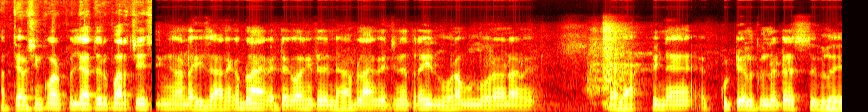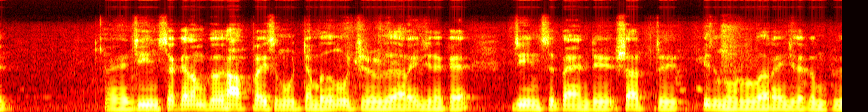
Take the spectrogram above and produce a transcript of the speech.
അത്യാവശ്യം കുഴപ്പമില്ലാത്തൊരു പർച്ചേസിങ് ആണ്. സാധനമൊക്കെ ബ്ലാങ്കറ്റൊക്കെ വാങ്ങിയിട്ട് തന്നെ ആ ബ്ലാങ്കറ്റിന് എത്ര? ഇരുന്നൂറോ മുന്നൂറാണ് വില. പിന്നെ കുട്ടികൾക്കുള്ള ഡ്രസ്സുകൾ ജീൻസൊക്കെ നമുക്ക് ഹാഫ് പ്രൈസ് നൂറ്റമ്പത് നൂറ്റി എഴുപത് ആ റേഞ്ചിനൊക്കെ ജീൻസ് പാന്റ് ഷർട്ട് ഇരുന്നൂറ് രൂപ റേഞ്ചിലൊക്കെ നമുക്ക്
